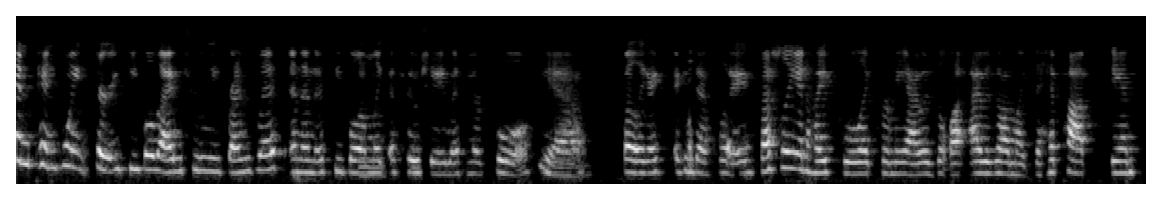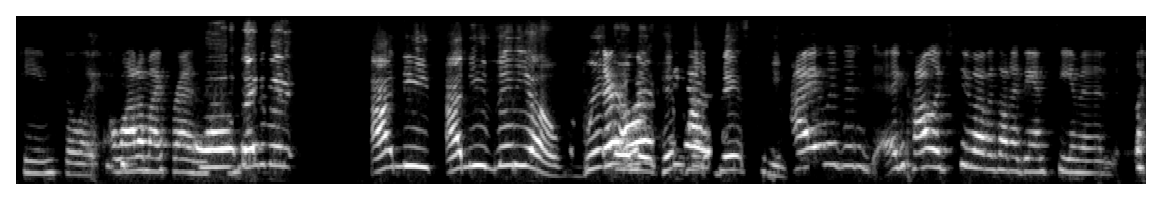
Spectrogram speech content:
can pinpoint certain people that I'm truly friends with, and then there's people I'm mm. like associated with, and they're cool. Yeah. Know? But like I, I can definitely, especially in high school, like for me, I was a lot. I was on like the hip hop dance team, so like a lot of my friends. Oh, wait a minute! I need I need video. Britt there on the hip hop dance team. I was in in college too. I was on a dance team and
